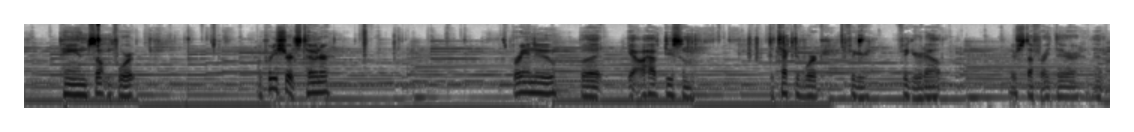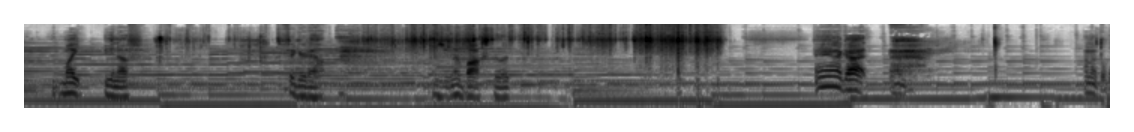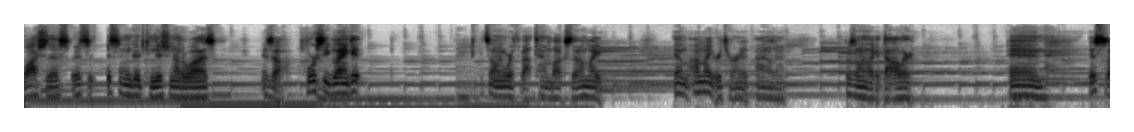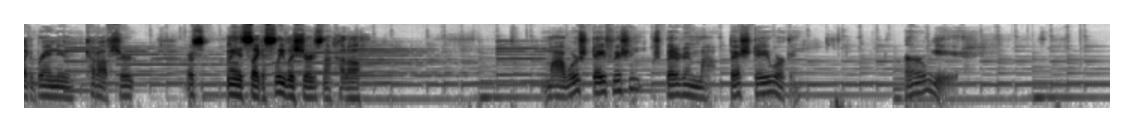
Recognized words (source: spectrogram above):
paying something for it. I'm pretty sure it's toner. It's brand new, but yeah, I'll have to do some detective work to figure figure it out. There's stuff right there that might be enough to figure it out. There's no box to it. And I got. I'm gonna have to wash this, but it's it's in good condition otherwise. There's a horsey blanket. It's only worth about ten bucks though. I might, yeah, I might return it. I don't know. It was only like a dollar. And this is like a brand new cut off shirt. Or I mean, it's like a sleeveless shirt. It's not cut off. My worst day fishing was better than my best day working. Oh yeah.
